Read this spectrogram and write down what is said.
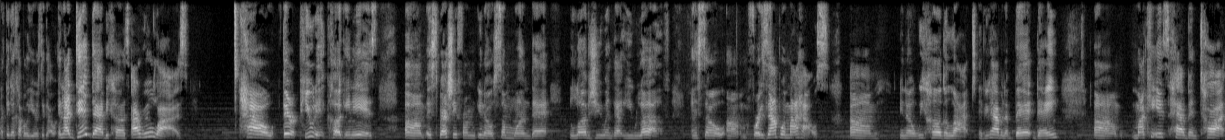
i think a couple of years ago. And i did that because i realized how therapeutic hugging is um especially from you know someone that loves you and that you love. And so um for example in my house um you know we hug a lot. If you're having a bad day um my kids have been taught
